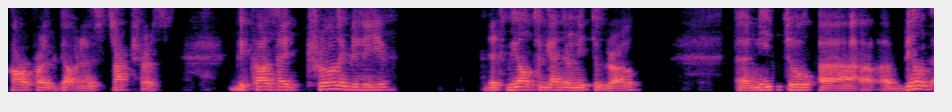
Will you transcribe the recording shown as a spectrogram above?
corporate governance structures because I truly believe that we all together need to grow, uh, need to uh, uh, build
